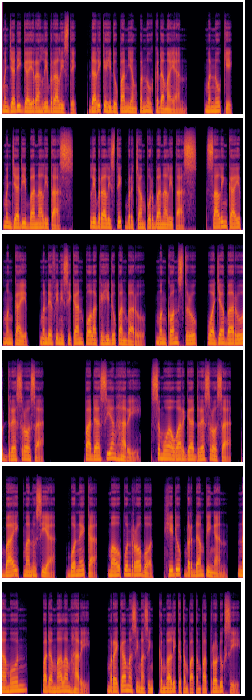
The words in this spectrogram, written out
menjadi gairah liberalistik, dari kehidupan yang penuh kedamaian, menukik, menjadi banalitas. Liberalistik bercampur banalitas, saling kait-mengkait, mendefinisikan pola kehidupan baru, mengkonstruk wajah baru Dressrosa. Pada siang hari, semua warga Dressrosa baik manusia, boneka, maupun robot, hidup berdampingan. Namun, pada malam hari, mereka masing-masing kembali ke tempat-tempat produksi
